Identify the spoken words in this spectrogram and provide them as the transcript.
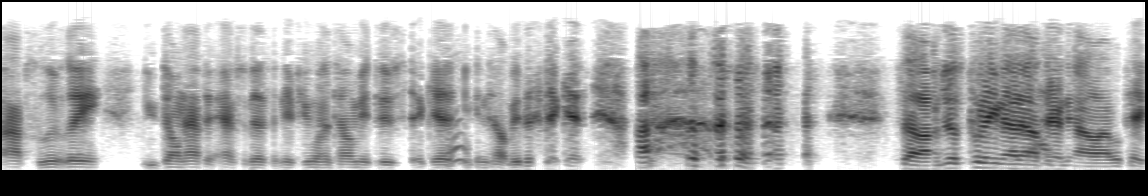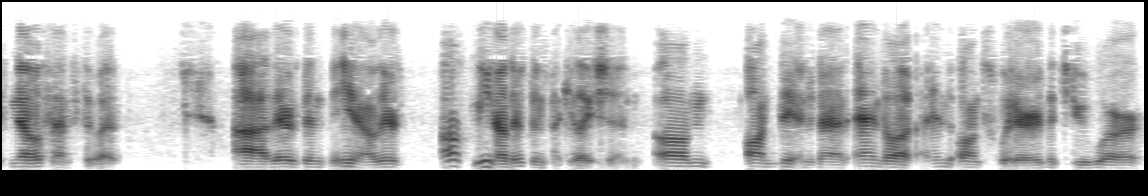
Absolutely. You don't have to answer this, and if you want to tell me to stick it, Sure. you can tell me to stick it. so I'm just putting that out there now. I will take no offense to it. Uh, there's been, you know, there's, oh, you know, there's been speculation on on the internet and on and on Twitter that you were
